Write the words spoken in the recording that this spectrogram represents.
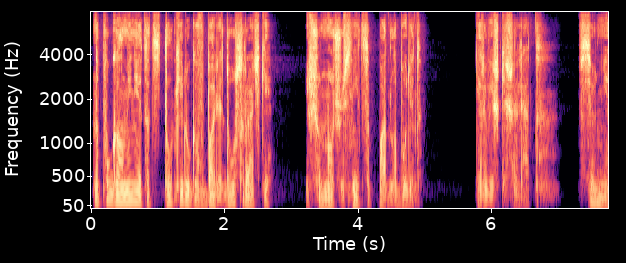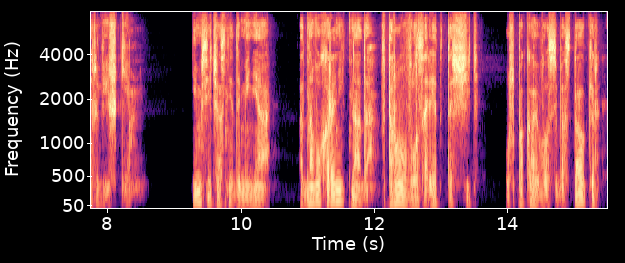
Напугал меня этот сталкерюга в баре до усрачки. Еще ночью снится, падла будет. Нервишки шалят. Все нервишки. Им сейчас не до меня. Одного хоронить надо, второго в лазарет тащить. Успокаивал себя сталкер —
